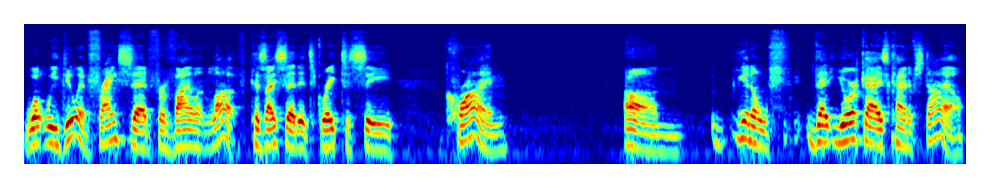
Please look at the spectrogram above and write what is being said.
what we do. And Frank said for Violent Love, because I said it's great to see crime, um, you know, f- that York guy's kind of style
